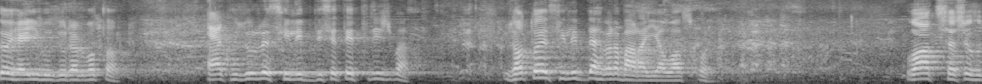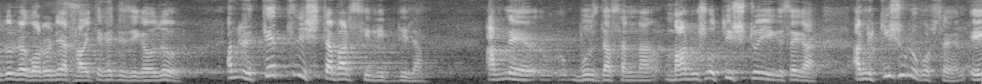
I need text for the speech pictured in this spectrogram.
তো এই হুজুরের মতো। এক হুজুরে স্লিপ দিছে তেত্রিশ বার। যত স্লিপ দেয় এবার বাড়াইয়া ওয়াজ করে। ওয়াজ শেষে হুজুররা গরনিয়া খাওয়াইতে খাইতে জিগা হুজুর, আপনি তেত্রিশটা বার স্লিপ দিলাম। আপনি বুঝতেছেন না, মানুষ অতিষ্ঠ হয়ে গেছে গা। আপনি কি শুরু করছেন? এই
